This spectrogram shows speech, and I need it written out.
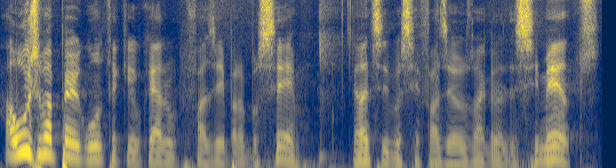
A última pergunta que eu quero fazer para você, antes de você fazer os agradecimentos,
